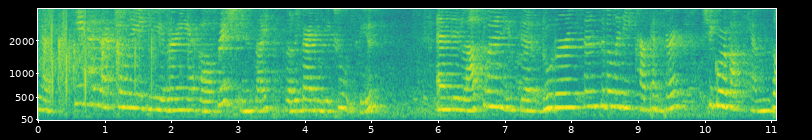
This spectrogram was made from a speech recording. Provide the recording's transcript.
Yeah, he has actually the very uh, fresh insight regarding the tool reviews. And the last one is the rural sensibility carpenter, 시골각 감성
